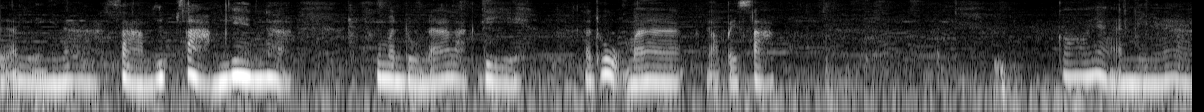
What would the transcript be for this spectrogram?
ซื้ออันนี้นะคะ33เยนค่ะ คือมันดูน่ารักดี และถูกมาก เดี๋ยวไปซัก ก็อย่างอันนี้นะคะ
